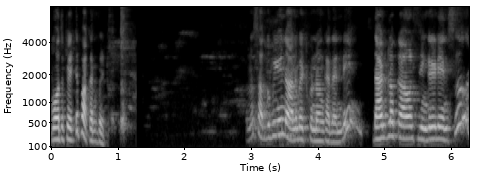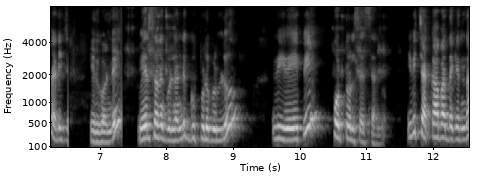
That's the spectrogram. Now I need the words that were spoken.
మూత పెట్టి పక్కన పెట్టు. మనం సగ్గుబియ్యం నానబెట్టుకున్నాం కదండి. దాంట్లో కావాల్సిన ఇంగ్రీడియంట్స్ రెడీ ఇదిగోండి. వేరుశనగ గుళ్ళు అండి గుప్పుడు గుళ్ళు ఇవి వేపి పొట్టులు చేశాను ఇవి చెక్కాబద్ద కింద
